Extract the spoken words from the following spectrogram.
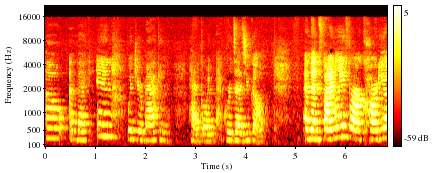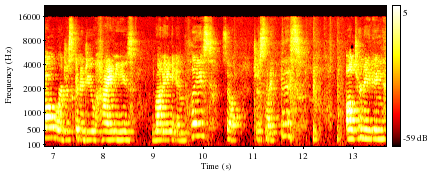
out and back in with your back and head going backwards as you go. And then finally for our cardio, we're just gonna do high knees running in place. So just like this, alternating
